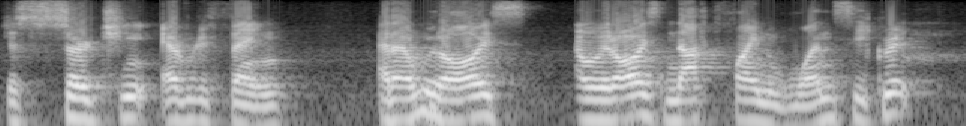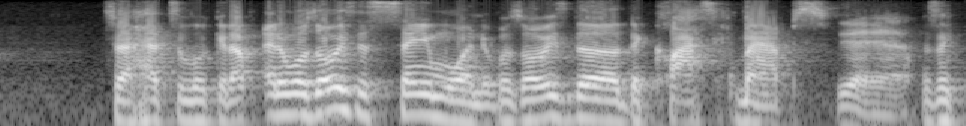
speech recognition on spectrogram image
just searching everything, and I would always I would always not find one secret, so I had to look it up, and it was always the same one. It was always the the classic maps. Yeah, yeah. I was like,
